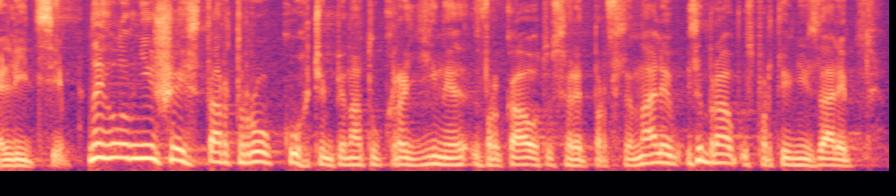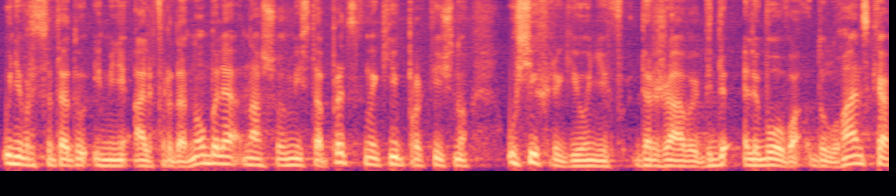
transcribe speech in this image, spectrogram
Лідці. Найголовніший старт року чемпіонату країни з воркауту серед професіоналів зібрав у спортивній залі університету імені Альфреда Нобеля нашого міста представників практично усіх регіонів держави від Львова до Луганська,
